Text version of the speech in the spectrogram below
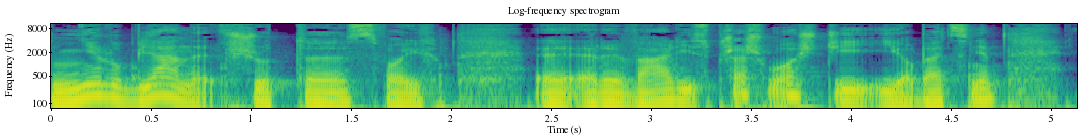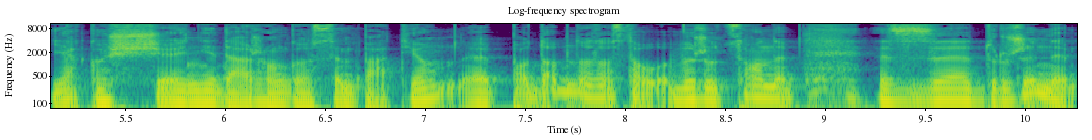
nielubiany wśród swoich rywali z przeszłości i obecnie jakoś nie darzą go sympatią. Podobno został wyrzucony z drużyny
